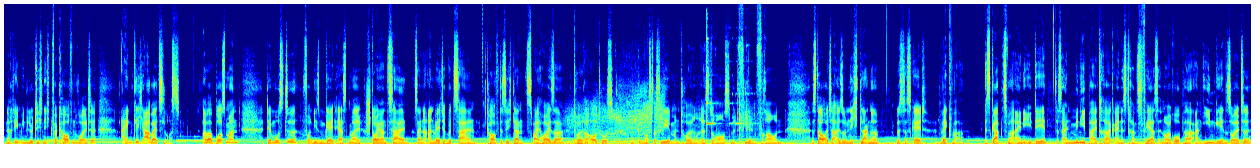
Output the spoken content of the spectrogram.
nachdem ihn Lüttich nicht verkaufen wollte, eigentlich arbeitslos. Aber Bosman, der musste von diesem Geld erstmal Steuern zahlen, seine Anwälte bezahlen, kaufte sich dann zwei Häuser, teure Autos und genoss das Leben in teuren Restaurants mit vielen Frauen. Es dauerte also nicht lange, bis das Geld weg war. Es gab zwar eine Idee, dass ein Mini-Beitrag eines Transfers in Europa an ihn gehen sollte,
